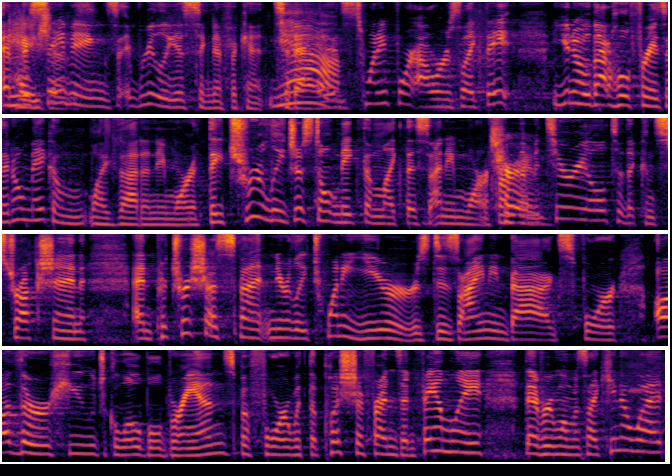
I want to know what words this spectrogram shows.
and the savings, it really is significant today. Yeah. It's 24 hours. Like they, you know, that whole phrase, I don't make them like that anymore. They truly just don't make them like this anymore. From the material to the construction. And Patricia spent nearly 20 years designing bags for other huge global brands before with the push of friends and family, that everyone was like, you know what?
